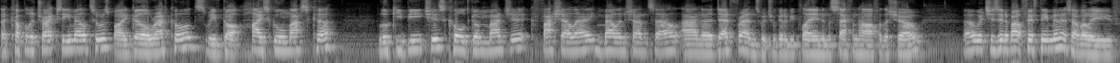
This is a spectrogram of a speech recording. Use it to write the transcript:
a couple of tracks emailed to us by Girl Records. We've got High School Massacre, Lucky Beaches, Cold Gun Magic, Fash LA, Mel and Chantel, and uh, Dead Friends, which we're going to be playing in the second half of the show, uh, which is in about 15 minutes, I believe.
